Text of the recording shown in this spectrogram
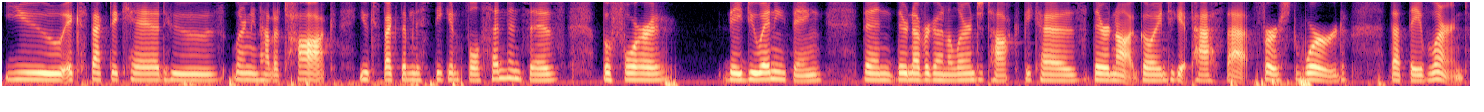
you expect a kid who's learning how to talk, you expect them to speak in full sentences before they do anything, then they're never going to learn to talk because they're not going to get past that first word that they've learned.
